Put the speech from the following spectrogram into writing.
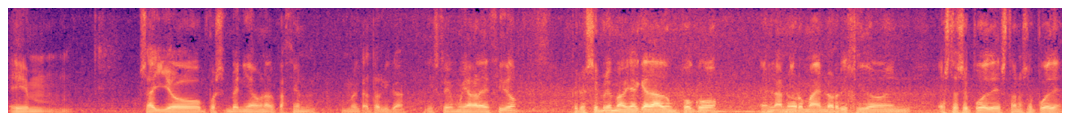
Eh, o sea, yo pues venía de una educación muy católica y estoy muy agradecido, pero siempre me había quedado un poco en la norma, en lo rígido, en esto se puede, esto no se puede.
